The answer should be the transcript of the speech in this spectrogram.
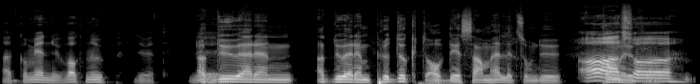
Att kom igen nu, vakna upp, du vet det... Att du är en att du är en produkt av det samhället som du ja, kommer alltså, ifrån?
